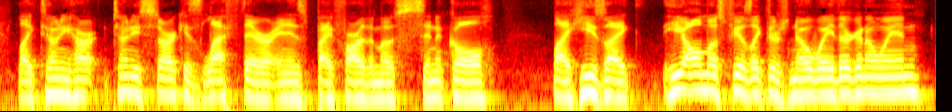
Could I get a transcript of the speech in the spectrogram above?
like Tony Hart, Tony Stark is left there and is by far the most cynical. Like he's like he almost feels like there's no way they're going to win,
